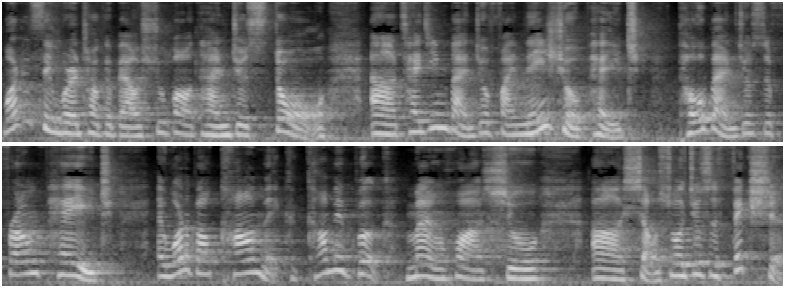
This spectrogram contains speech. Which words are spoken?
186 we're talk about 书报摊就 store 啊、uh, 财经版就 financial page 头版就是 front page and what about comic comic book 漫画书啊、uh, 小说就是 fiction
